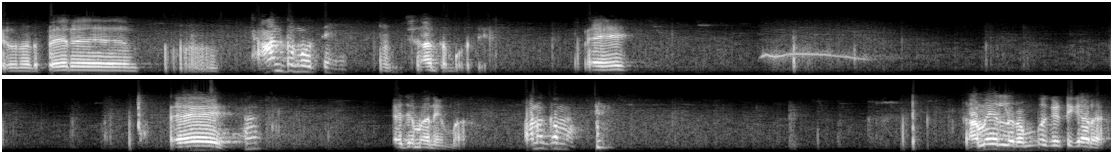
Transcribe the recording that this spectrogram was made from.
இவனோட பேரு சாந்தமூர்த்தி. சாந்தமூர்த்தி. ஏய் வணக்கம்மா. சமையல்ல ரொம்ப கெட்டிக்காரன்.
